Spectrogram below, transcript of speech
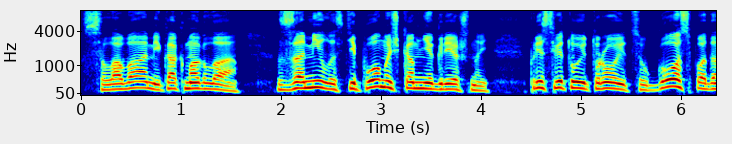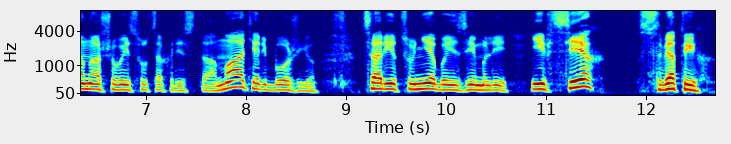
словами, как могла, за милость и помощь ко мне грешной, Пресвятую Троицу, Господа нашего Иисуса Христа, Матерь Божью, Царицу неба и земли и всех святых.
